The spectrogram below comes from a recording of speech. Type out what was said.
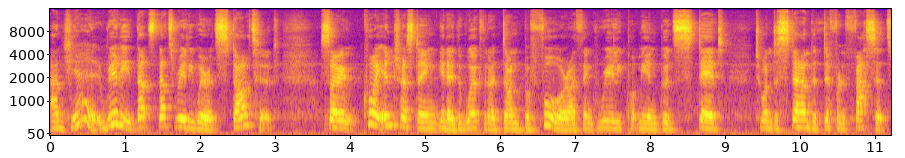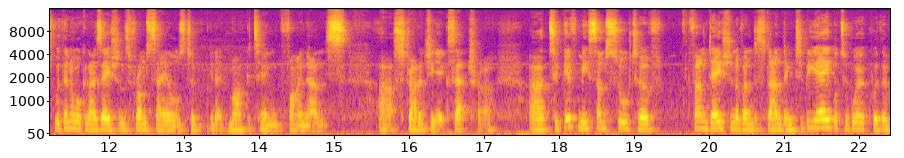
and yeah, really, that's that's really where it started. So quite interesting, you know, the work that I'd done before, I think really put me in good stead to understand the different facets within organizations from sales to, you know, marketing, finance, uh, strategy, etc. Uh, to give me some sort of foundation of understanding to be able to work with a,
